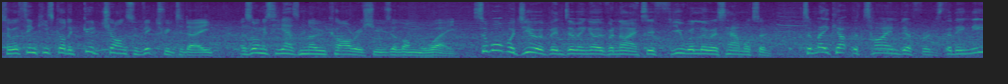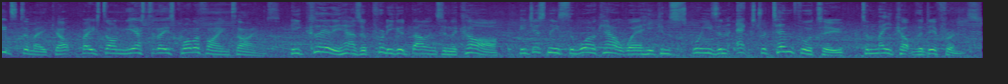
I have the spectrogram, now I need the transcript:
So I think he's got a good chance of victory today, as long as he has no car issues along the way. So what would you have been doing overnight if you were Lewis Hamilton to make up the time difference that he needs to make up based on yesterday's qualifying times? He clearly has a pretty good balance in the car. He just needs to work out where he can squeeze an extra tenth or two to make up the difference.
